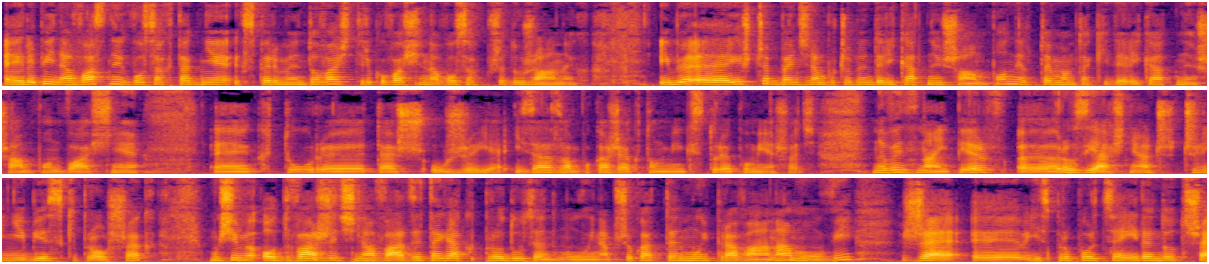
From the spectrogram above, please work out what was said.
E, Lepiej na własnych włosach tak nie eksperymentować, tylko właśnie na włosach przedłużanych. I e, jeszcze będzie nam potrzebny delikatny szampon. Ja tutaj mam taki delikatny szampon właśnie, e, który też użyję. I zaraz Wam pokażę, jak tą miksturę pomieszać. No więc najpierw rozjaśniacz, czyli niebieski proszek, musimy odważyć na wadze, tak jak producent mówi. Na przykład ten mój Pravana mówi, że jest proporcja 1 do 3,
